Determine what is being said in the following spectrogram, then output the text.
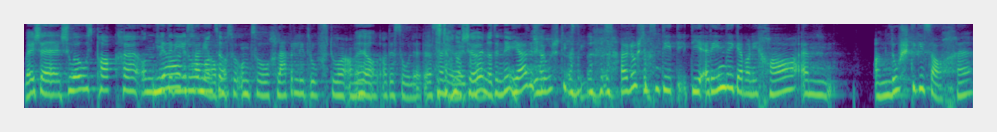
Weißt du, äh, Schuhe auspacken und ja, wieder einräumen und und so. so. Und so Kleberli drauf tun an, Ja. an der Sohle. Das, Das ist doch noch schön, gemacht. oder nicht? Ja, das war Ja. lustig. Aber lustig sind die, die, die Erinnerungen, die ich habe ähm, an lustige Sachen,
